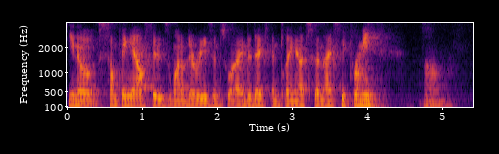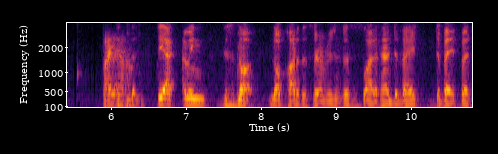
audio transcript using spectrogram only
you know, something else is one of the reasons why the deck's been playing out so nicely for me. Um, but yeah. The I mean, this is not not part of the Serum Visions versus Sleight of Hand debate debate, but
